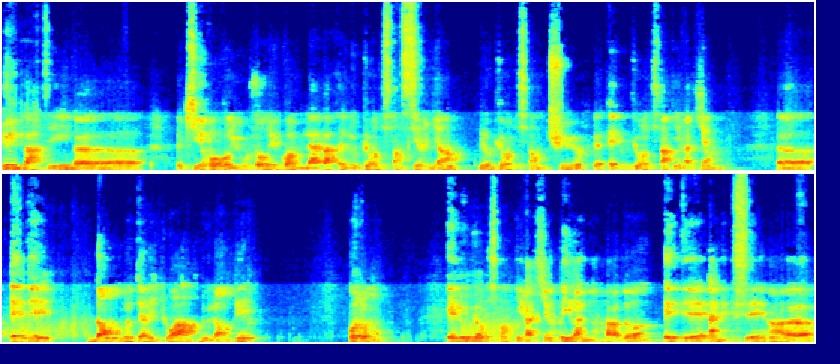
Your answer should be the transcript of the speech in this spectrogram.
Une partie euh, qui est reconnue aujourd'hui comme le Kurdistan syrien, le Kurdistan turc et le Kurdistan irakien, euh, étaient dans le territoire de l'Empire ottoman. Et le Kurdistan irakien, iranien pardon, était annexé hein, euh,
